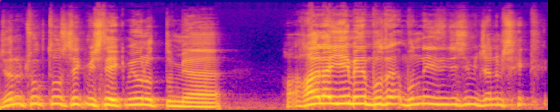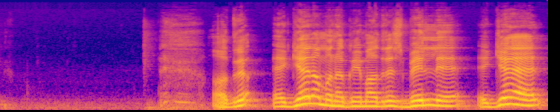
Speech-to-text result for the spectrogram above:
Canım çok tost çekmişti ekmeği unuttum ya. Ha- hala yemedim. Bu da, bunu da izleyince şimdi canım çekti. Adre e gel amına koyayım adres belli. E gel.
